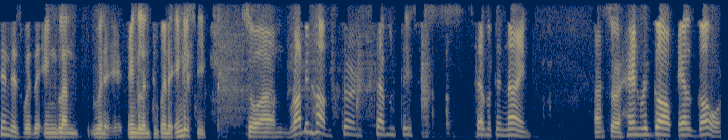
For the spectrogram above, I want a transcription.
Indies with the England with the England with the English team. So um, Robin Hobbs turned 70, 79, and Sir Henry Gow, L. Gower,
